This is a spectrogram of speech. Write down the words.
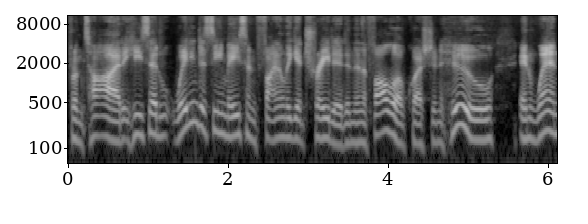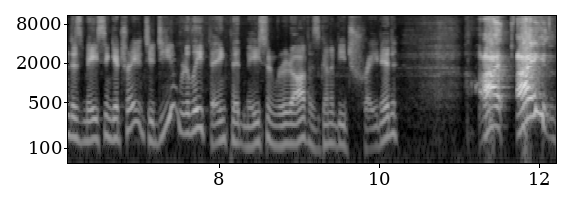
from Todd. He said, waiting to see Mason finally get traded. And then the follow up question who and when does Mason get traded to? Do you really think that Mason Rudolph is going to be traded? I I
